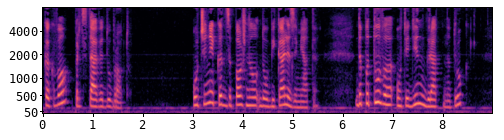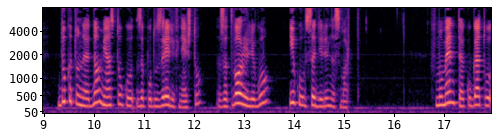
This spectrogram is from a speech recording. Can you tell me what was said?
какво представя доброто. Ученикът започнал да обикаля земята, да пътува от един град на друг, докато на едно място го заподозрели в нещо, затворили го и го осъдили на смърт. В момента, когато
